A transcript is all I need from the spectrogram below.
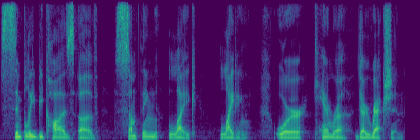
simply because of something like lighting or camera direction.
